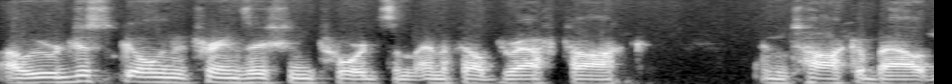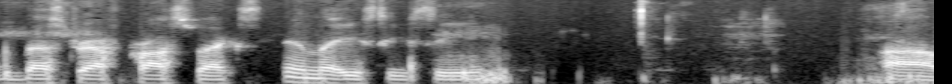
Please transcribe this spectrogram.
Uh, we were just going to transition towards some NFL draft talk and talk about the best draft prospects in the ACC. Um,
